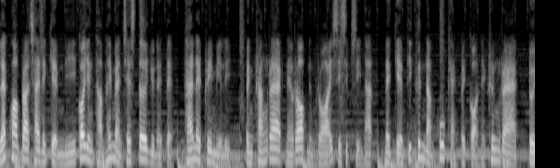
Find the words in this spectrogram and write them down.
และความปราชัยในเกมนี้ก็ยังทำให้แมนเชสเตอร์ยูไนเต็ดแพ้ในพรีเมียร์ลีกเป็นครั้งแรกในรอบ 144 นัด ในเกมที่ขึ้นนำคู่แข่งไปก่อนในครึ่งแรก โดย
